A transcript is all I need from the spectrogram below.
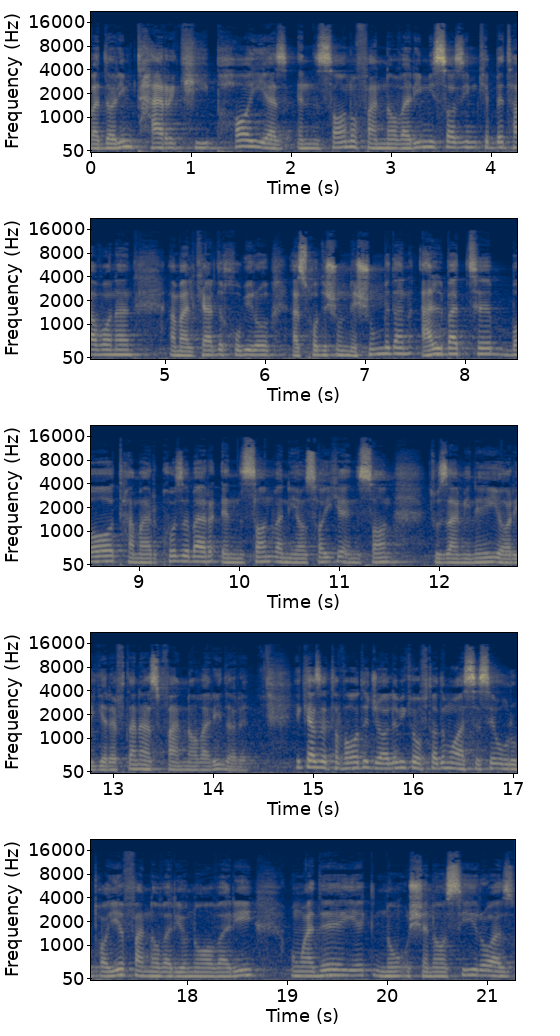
و داریم ترکیب هایی از انسان و فناوری می‌سازیم که بتوانند عملکرد خوبی رو از خودشون نشون بدن. البته با تمرکز بر انسان و نیازهایی که انسان تو زمینه یاری گرفتن از فناوری داره. یکی از اتفاقات جالبی که افتاده مؤسسه اروپایی فناوری و نوآوری اومده یک نوع شناسی رو از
